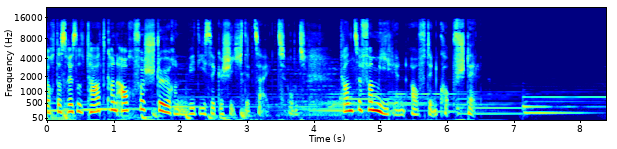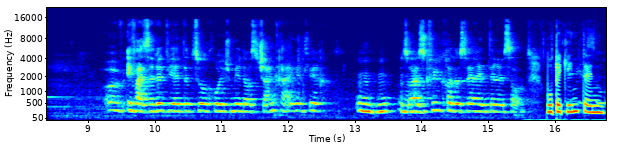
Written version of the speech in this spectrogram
Doch das Resultat kann auch verstören, wie diese Geschichte zeigt, und ganze Familien auf den Kopf stellen. Äh, ich weiß nicht, wie ich dazu komme, mir das zu schenken eigentlich. Mhm. Also das Gefühl gehabt, das wäre interessant. Wo beginnt denn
